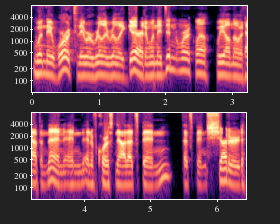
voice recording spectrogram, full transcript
when they worked, they were really, really good. And when they didn't work, well, we all know what happened then. And and of course now that's been that's been shuttered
